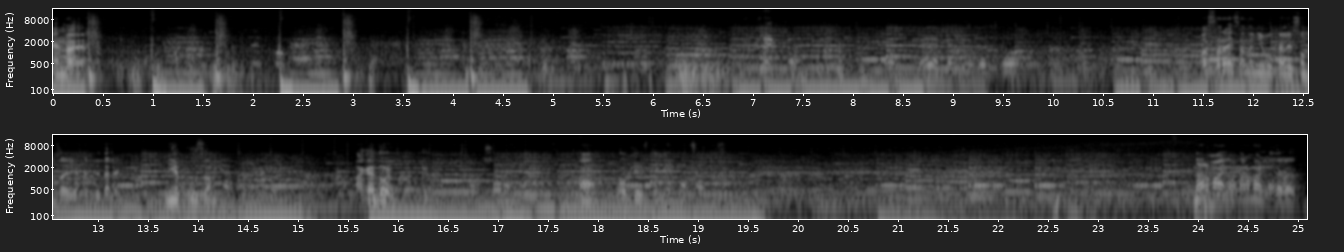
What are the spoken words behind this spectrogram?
Ендая. Постарайся на него колесом заехать, Виталик. Не пузом. А гадоль. А, окей. Нормально, нормально, давай.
